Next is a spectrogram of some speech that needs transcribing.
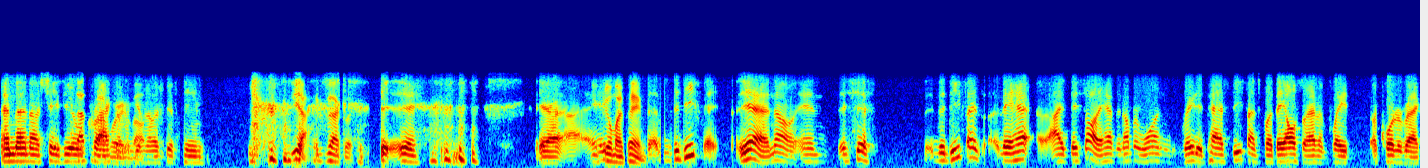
and then uh, Shazier will That's what I'm crack and get another fifteen. Yeah, exactly. yeah. yeah. You feel my pain. the, the defense. Yeah, no, and it's just the defense. They had. I they saw they have the number one rated pass defense, but they also haven't played a quarterback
